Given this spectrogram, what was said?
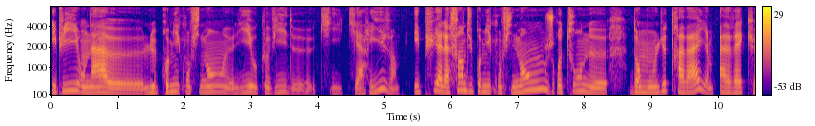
Et puis, on a euh, le premier confinement euh, lié au Covid euh, qui, arrive. Et puis, à la fin du premier confinement, je retourne dans mon lieu de travail avec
